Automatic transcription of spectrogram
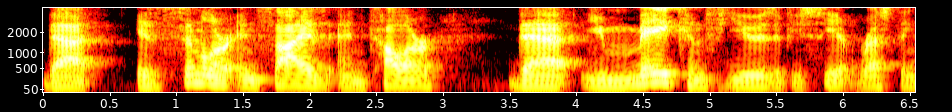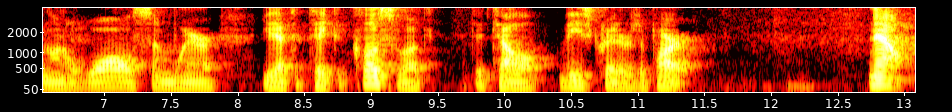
that is similar in size and color that you may confuse if you see it resting on a wall somewhere. You'd have to take a close look to tell these critters apart. Now,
